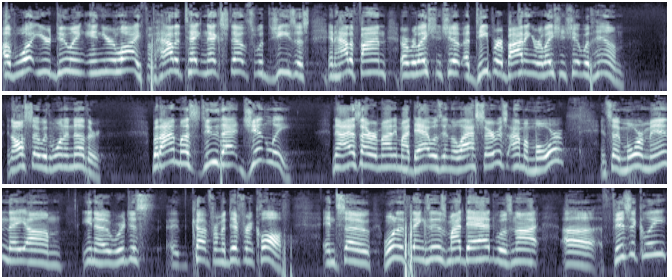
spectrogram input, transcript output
of what you're doing in your life, of how to take next steps with Jesus, and how to find a relationship, a deeper, abiding relationship with Him, and also with one another. But I must do that gently. Now, as I reminded my dad was in the last service, I'm a Moore, and so Moore men, they, um, you know, we're just uh, cut from a different cloth. And so one of the things is my dad was not uh, physically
